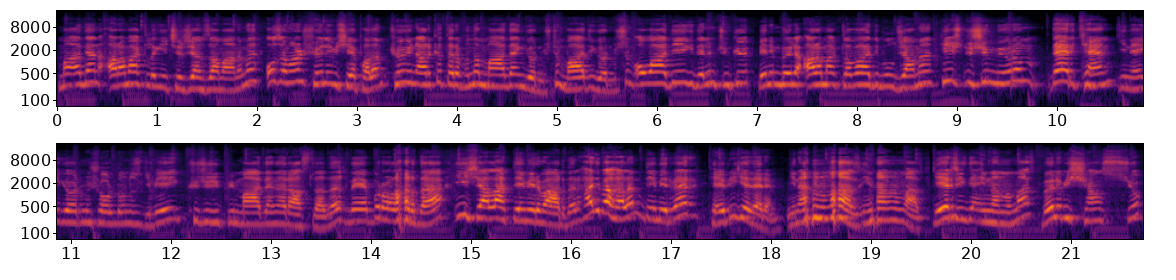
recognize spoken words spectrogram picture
maden aramakla geçireceğim zamanımı. O zaman şöyle bir şey yapalım. Köyün arka tarafında maden görmüştüm. Vadi görmüştüm. O vadiye gidelim çünkü benim böyle aramakla vadi bulacağımı hiç düşünmüyorum derken yine görmüş olduğunuz gibi küçücük bir madene rastladık ve buralarda inşallah demir vardır. Hadi bakalım demir ver. Tebrik ederim. İnanılmaz, inanılmaz. Gerçekten inanılmaz. Böyle bir şans yok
